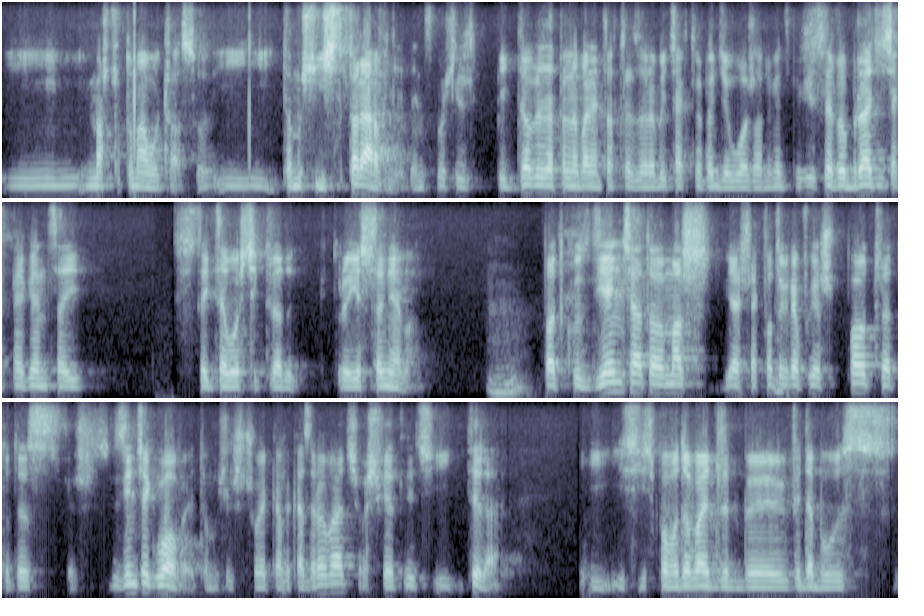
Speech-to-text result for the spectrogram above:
i masz na to mało czasu i to musi iść sprawnie, więc musisz być dobrze zaplanowany, co chcesz zrobić, jak to będzie ułożone, więc musisz sobie wyobrazić jak najwięcej z tej całości, która, której jeszcze nie ma. Mhm. W przypadku zdjęcia to masz, jak fotografujesz portret, to to jest wiesz, zdjęcie głowy, to musisz człowieka wykadrować, oświetlić i tyle i, i spowodować, żeby wydobył z,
